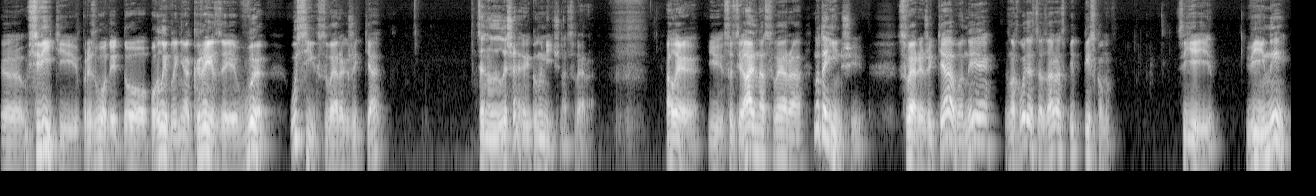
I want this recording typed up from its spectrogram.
в світі призводить до поглиблення кризи в усіх сферах життя. Це не лише економічна сфера, але і соціальна сфера, ну та інші сфери життя, вони знаходяться зараз під тиском цієї війни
